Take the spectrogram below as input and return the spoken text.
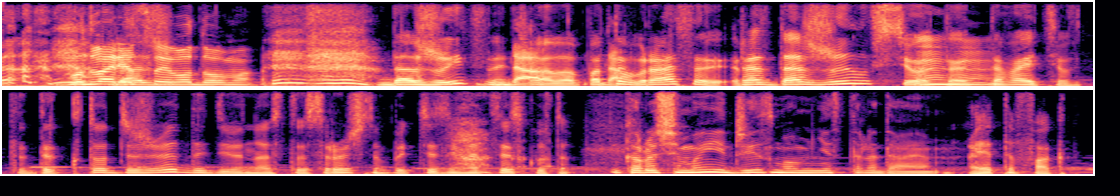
во дворе своего дома. Дожить сначала, потом раз раз дожил, все, давайте, кто доживет до 90, срочно будете заниматься искусством. Короче, мы иджизмом не страдаем. Это факт.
